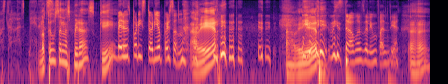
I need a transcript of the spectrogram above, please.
gustan las peras. ¿No te gustan las peras? ¿Qué? Pero es por historia personal. A ver. A ver. Mis traumas de la infancia. Ajá.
